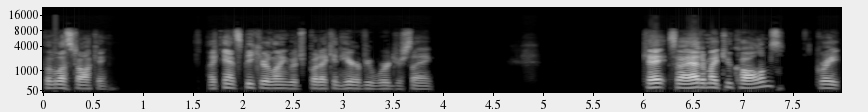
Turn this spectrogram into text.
A little less talking. I can't speak your language, but I can hear every word you're saying. Okay, so I added my two columns. Great.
